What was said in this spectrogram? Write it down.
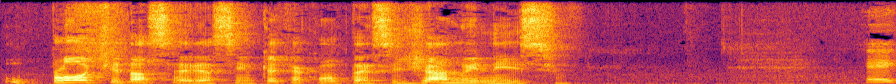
o plot da série, assim, o que é que acontece já no início? É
